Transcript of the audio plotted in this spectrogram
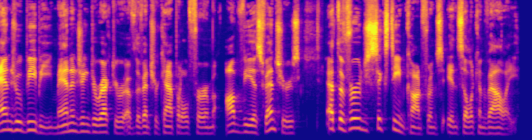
Andrew Beebe, managing director of the venture capital firm Obvious Ventures, at the Verge 16 conference in Silicon Valley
